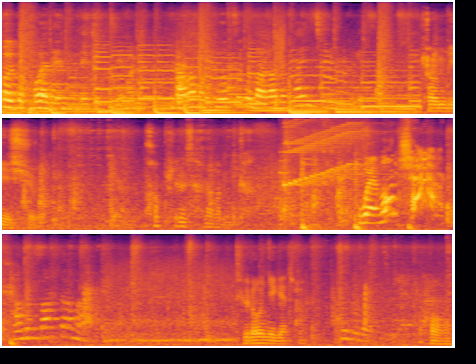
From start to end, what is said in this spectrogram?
그걸 덮어야 되는데, 그치? 나가서 그거 쓰고 나가서 사진 찍으면 되겠다. 변비 이슈로 커피를 사러 갑니다. 웨몬 차! 방금 쌌잖아. 들어온 얘기 하지 마. 어,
